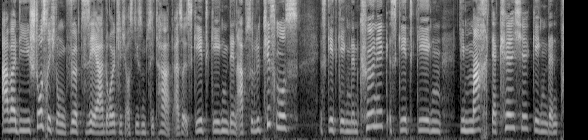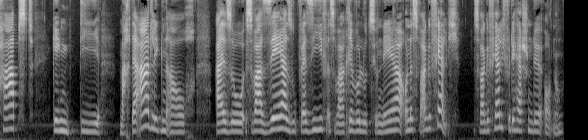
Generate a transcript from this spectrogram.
Aber die Stoßrichtung wird sehr deutlich aus diesem Zitat. Also es geht gegen den Absolutismus, es geht gegen den König, es geht gegen die Macht der Kirche, gegen den Papst, gegen die Macht der Adligen auch. Also es war sehr subversiv, es war revolutionär und es war gefährlich. Es war gefährlich für die herrschende Ordnung.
